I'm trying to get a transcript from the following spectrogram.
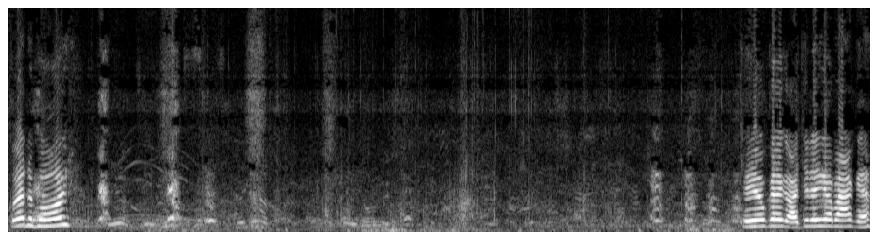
Where the boy. Chị ok, gọi chị đi ra ba kìa.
